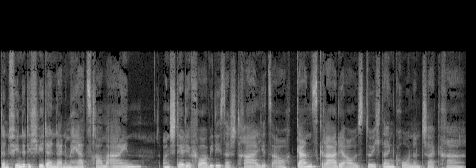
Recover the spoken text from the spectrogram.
dann finde dich wieder in deinem Herzraum ein und stell dir vor, wie dieser Strahl jetzt auch ganz geradeaus durch dein Kronenchakra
